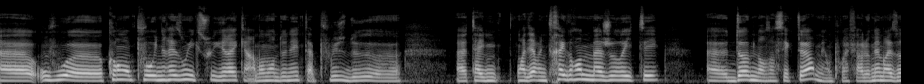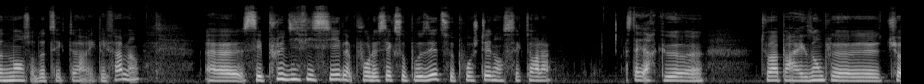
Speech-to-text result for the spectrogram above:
euh, où euh, quand pour une raison X ou Y, à un moment donné, tu as plus de... Euh, une, on dire une très grande majorité d'hommes dans un secteur, mais on pourrait faire le même raisonnement sur d'autres secteurs avec les femmes, hein, c'est plus difficile pour le sexe opposé de se projeter dans ce secteur-là. C'est-à-dire que, tu vois, par exemple, tu,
